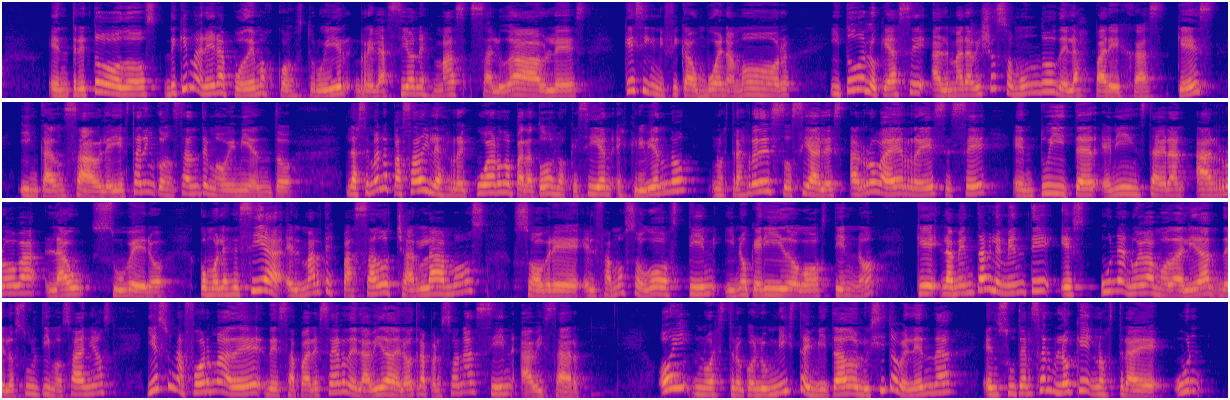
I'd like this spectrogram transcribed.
entre todos. De qué manera podemos construir relaciones más saludables, qué significa un buen amor y todo lo que hace al maravilloso mundo de las parejas, que es incansable y estar en constante movimiento. La semana pasada, y les recuerdo para todos los que siguen escribiendo, nuestras redes sociales, arroba RSC en Twitter, en Instagram, arroba lausubero. Como les decía, el martes pasado charlamos sobre el famoso ghosting y no querido ghosting, ¿no? Que lamentablemente es una nueva modalidad de los últimos años y es una forma de desaparecer de la vida de la otra persona sin avisar. Hoy nuestro columnista invitado Luisito Belenda en su tercer bloque nos trae un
